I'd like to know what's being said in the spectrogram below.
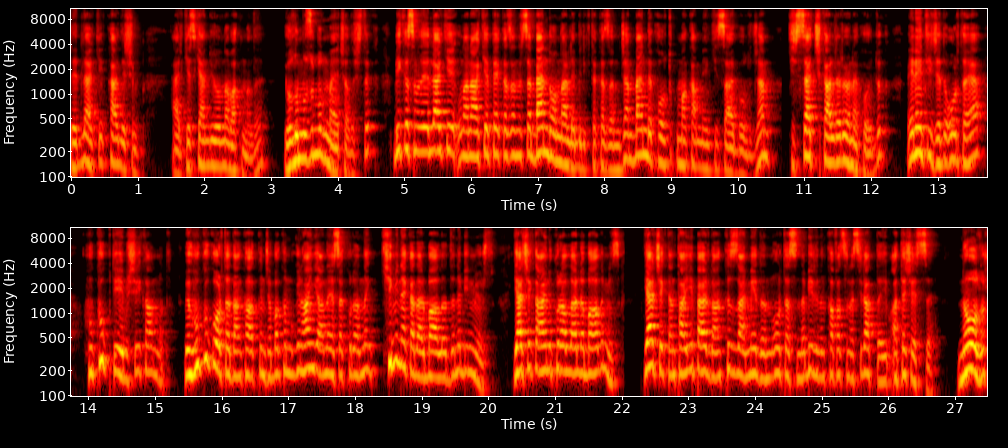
dediler ki kardeşim herkes kendi yoluna bakmalı. Yolumuzu bulmaya çalıştık. Bir kısmı dediler ki ulan AKP kazanırsa ben de onlarla birlikte kazanacağım. Ben de koltuk makam mevki sahibi olacağım. Kişisel çıkarları öne koyduk. Ve neticede ortaya hukuk diye bir şey kalmadı. Ve hukuk ortadan kalkınca bakın bugün hangi anayasa kuralının kimi ne kadar bağladığını bilmiyoruz. Gerçekten aynı kurallarla bağlı mıyız? Gerçekten Tayyip Erdoğan Kızılay Meydanı'nın ortasında birinin kafasına silah dayayıp ateş etse ne olur?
